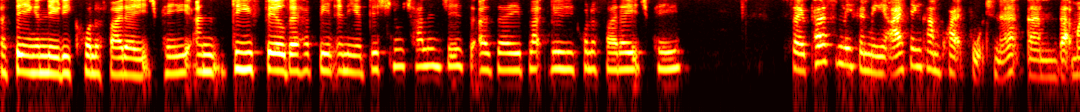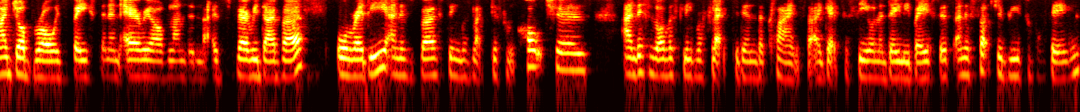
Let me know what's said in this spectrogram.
as being a newly qualified AHP? And do you feel there have been any additional challenges as a Black newly qualified AHP? So personally, for me, I think I'm quite fortunate um, that my job role is based in an area of London that is very diverse already and is bursting with like different cultures. And this is obviously reflected in the clients that I get to see on a daily basis, and it's such a beautiful thing.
